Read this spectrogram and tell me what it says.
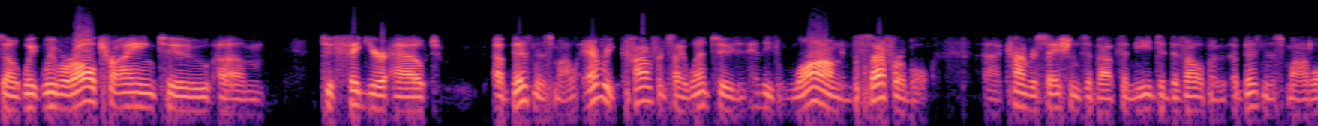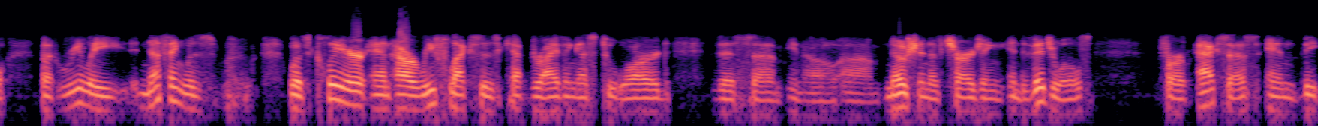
so we we were all trying to um, to figure out a business model. Every conference I went to had these long, insufferable uh, conversations about the need to develop a, a business model, but really nothing was was clear, and our reflexes kept driving us toward this, uh, you know, um, notion of charging individuals for access, and the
